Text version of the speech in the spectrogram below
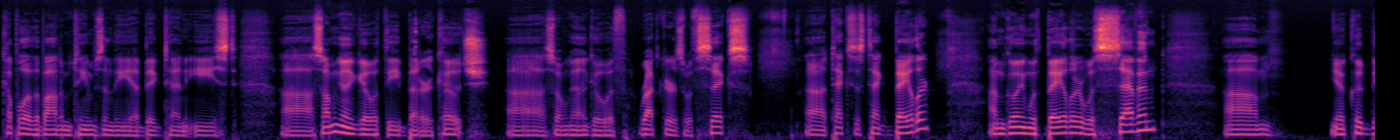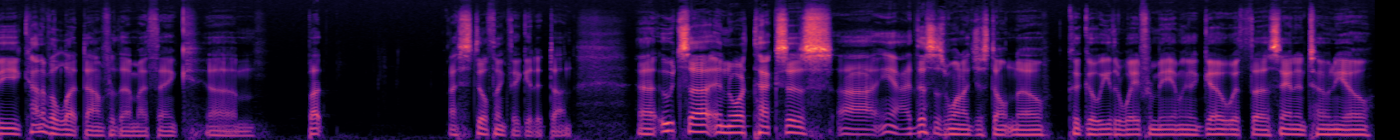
couple of the bottom teams in the uh, Big Ten East. Uh, so I'm going to go with the better coach. Uh, so I'm going to go with Rutgers with six. Uh, Texas Tech, Baylor. I'm going with Baylor with seven. Um, you know, could be kind of a letdown for them, I think. Um, but I still think they get it done. Uh, UTSA in North Texas. Uh, yeah, this is one I just don't know. Could go either way for me. I'm going to go with uh, San Antonio,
